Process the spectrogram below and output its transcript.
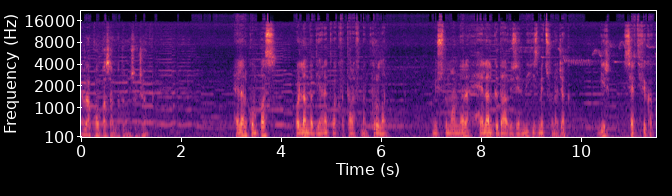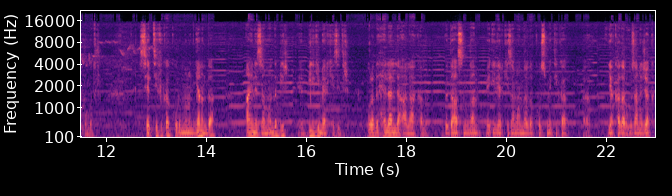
Helal kompas anlatınız hocam. Helal Kompas, Hollanda Diyanet Vakfı tarafından kurulan Müslümanlara helal gıda üzerinde hizmet sunacak bir sertifika kurumudur. Sertifika kurumunun yanında aynı zamanda bir e, bilgi merkezidir. Burada helalle alakalı gıdasından ve ileriki zamanlarda kozmetika e, ya kadar uzanacak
